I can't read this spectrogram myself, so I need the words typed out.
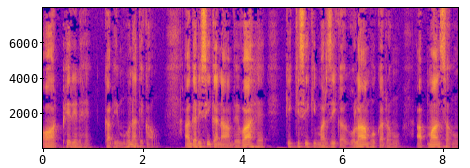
और फिर इन्हें कभी मुँह न दिखाऊँ। अगर इसी का नाम विवाह है कि किसी की मर्ज़ी का गुलाम होकर रहूँ, अपमान सहूं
